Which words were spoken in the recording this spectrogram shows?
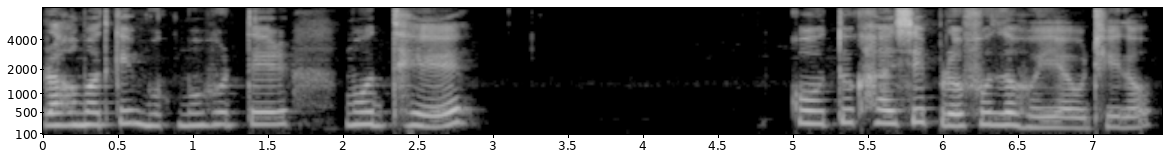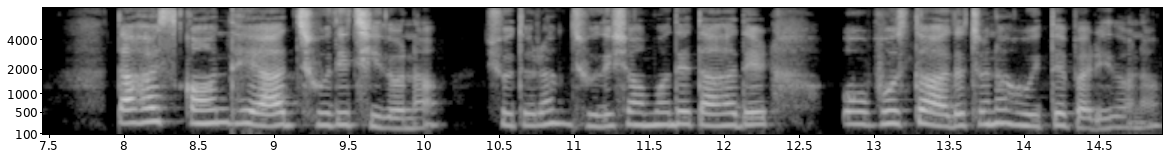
রহমতকে মুখ মুহূর্তের মধ্যে কৌতুক হাসে প্রফুল্ল হইয়া উঠিল। তাহার স্কন্ধে আজ ঝুলি ছিল না, সুতরাং ঝুলি সম্বন্ধে তাহাদের অভ্যস্ত আলোচনা হইতে পারিল না।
